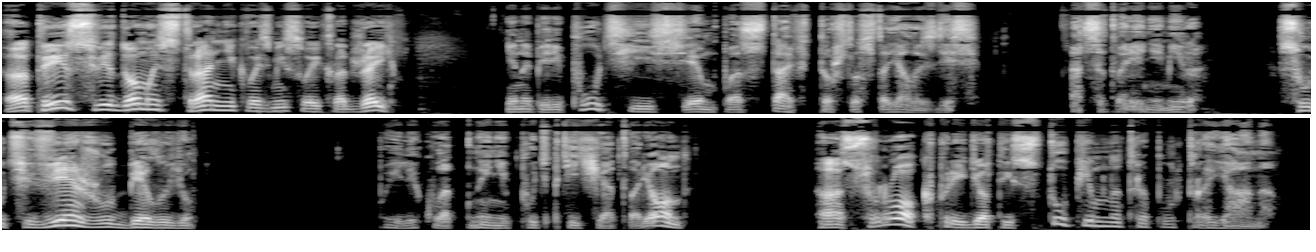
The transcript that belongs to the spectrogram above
а ты, сведомый странник, возьми своих раджей и на перепутье всем поставь то, что стояло здесь, от сотворения мира, суть вежу белую. По илику отныне путь птичий отворен, а срок придет, и ступим на тропу Трояна.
